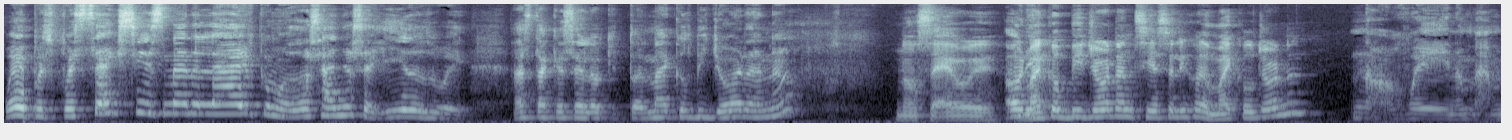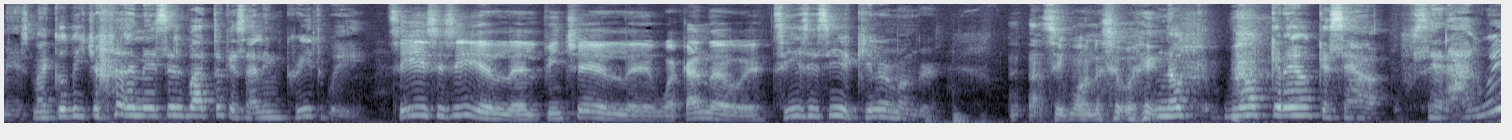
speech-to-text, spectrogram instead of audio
Güey, pues fue Sexiest Man Alive como dos años seguidos, güey. Hasta que se lo quitó el Michael B. Jordan, ¿no? No sé, güey. ¿Michael B. Jordan sí es el hijo de Michael Jordan? No, güey, no mames. Michael B. Jordan es el vato que sale en Creed, güey. Sí, sí, sí, el, el pinche, el Wakanda, güey. Sí, sí, sí, el Killermonger. Ah, Simón, ese güey. No, no creo que sea. ¿Será, güey?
